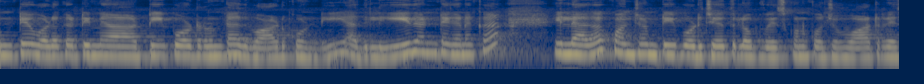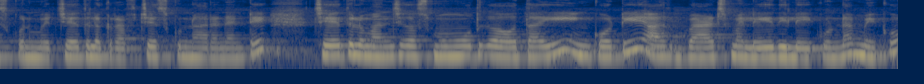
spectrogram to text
ఉంటే వడకట్టిన టీ పౌడర్ ఉంటే అది వాడుకోండి. అది లేదంటే కనుక ఇలాగా కొంచెం టీ పొడి చేతిలోకి వేసుకొని కొంచెం వాటర్ వేసుకొని మీరు చేతులకు రఫ్ చేసుకున్నారని అంటే చేతులు మంచిగా స్మూత్గా అవుతాయి. ఇంకోటి ఆ బ్యాడ్ స్మెల్ ఏది లేకుండా మీకు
